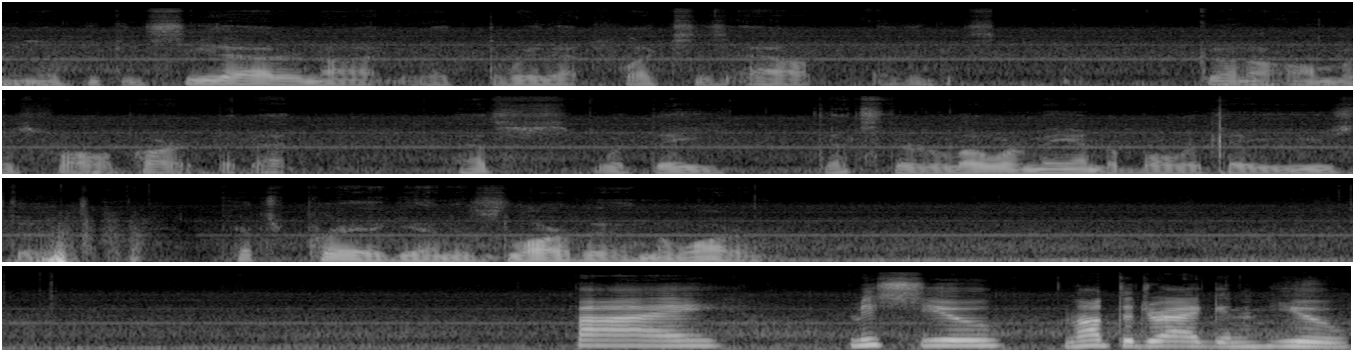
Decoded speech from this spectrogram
I don't know if you can see that or not. That the way that flexes out, I think it's gonna almost fall apart. But that that's what they that's their lower mandible that they use to catch prey again is larvae in the water. Bye. Miss you. Not the dragon, you.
